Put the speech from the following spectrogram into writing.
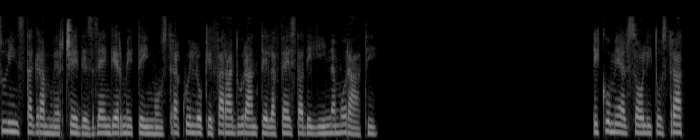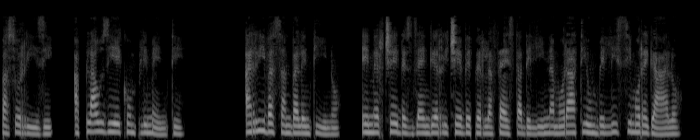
Su Instagram Mercedes Wenger mette in mostra quello che farà durante la festa degli innamorati. E come al solito strappa sorrisi, applausi e complimenti. Arriva San Valentino, e Mercedes Wenger riceve per la festa degli innamorati un bellissimo regalo.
